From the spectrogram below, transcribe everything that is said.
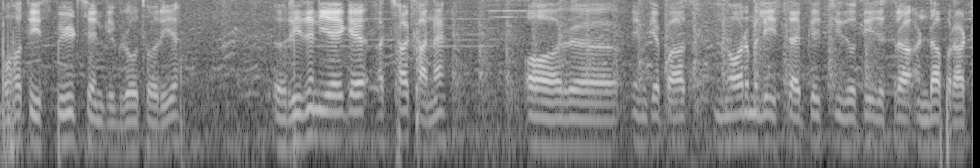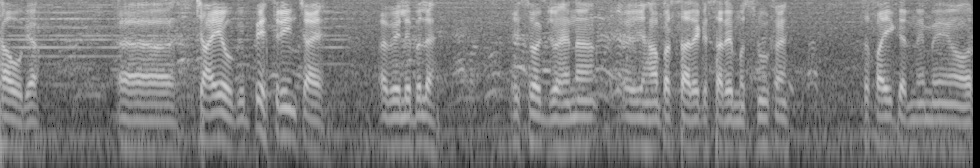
بہت ہی اسپیڈ سے ان کی گروتھ ہو رہی ہے۔ ریزن یہ ہے کہ اچھا کھانا ہے اور ان کے پاس نارملی اس ٹائپ کی چیز ہوتی ہے، جس طرح انڈا پراٹھا ہو گیا۔ چائے ہوگی بہترین چائے اویلیبل ہے۔ اس وقت جو ہے نا یہاں پر سارے کے سارے مصروف ہیں صفائی کرنے میں اور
